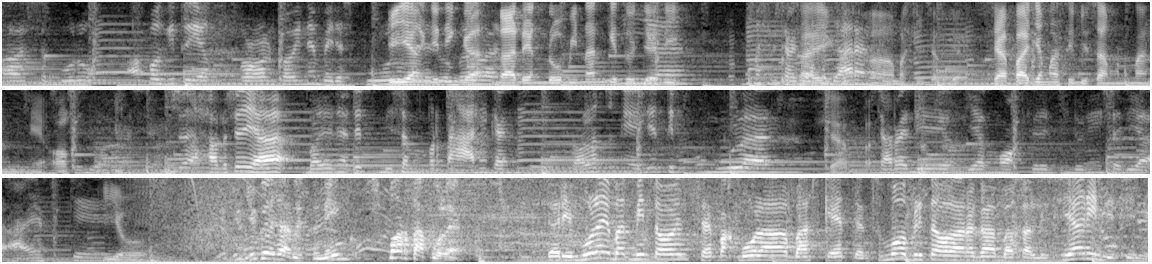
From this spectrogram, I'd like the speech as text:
nggak seburuk apa gitu yang perolehan poinnya beda 10. Iya, beda jadi 12. nggak nggak ada yang dominan gitu. Iya. Jadi masih bisa bersaing. kejaran sih. masih bisa kejar. Siapa aja masih bisa menang ya. Oh. Harusnya, harusnya ya Bali United bisa mempertahankan sih. Soalnya tuh kayak dia tim unggulan. siapa? Cara dia yang, yang mewakili Indonesia dia AFC. Yo. Juga hari Senin, Sportakuler. Dari mulai badminton, sepak bola, basket, dan semua berita olahraga bakal disiarin di sini.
